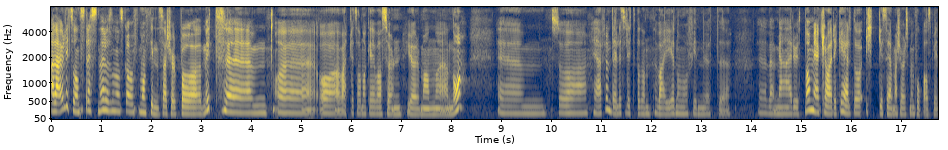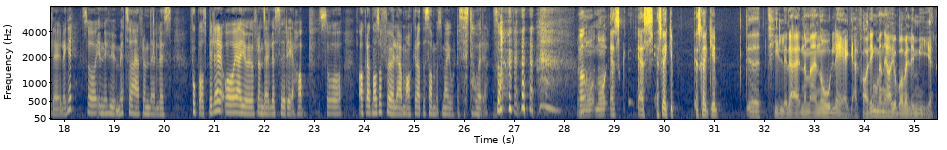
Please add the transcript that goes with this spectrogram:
Ja, det er jo litt sånn stressende. Så nå skal man finne seg sjøl på nytt. Uh, og, og vært litt sånn OK, hva søren gjør man uh, nå? Uh, så jeg er fremdeles litt på den veien om å finne ut eh, hvem jeg er utenom. Jeg klarer ikke helt å ikke se meg sjøl som en fotballspiller lenger. Så inni huet mitt så er jeg fremdeles fotballspiller, og jeg gjør jo fremdeles rehab. Så akkurat nå så føler jeg meg akkurat det samme som jeg har gjort det siste året. Så Nå, nå, jeg, jeg, jeg skal ikke, jeg skal ikke eh, tilregne meg noe legeerfaring, men jeg har jobba veldig mye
